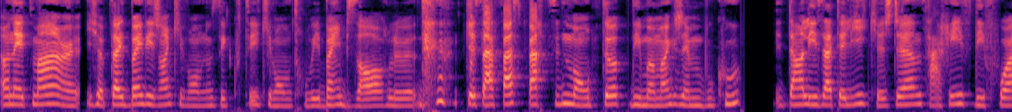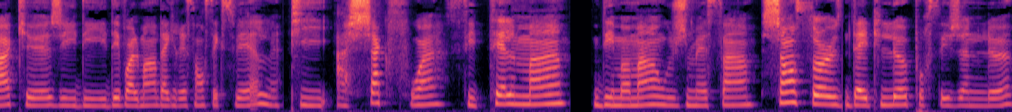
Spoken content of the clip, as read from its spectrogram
honnêtement, euh, il y a peut-être bien des gens qui vont nous écouter, qui vont me trouver bien bizarre, là, que ça fasse partie de mon top des moments que j'aime beaucoup. Dans les ateliers que je donne, ça arrive des fois que j'ai des dévoilements d'agressions sexuelles. Puis à chaque fois, c'est tellement des moments où je me sens chanceuse d'être là pour ces jeunes-là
